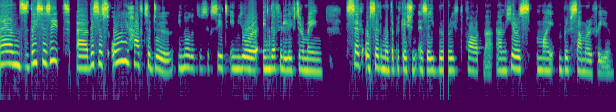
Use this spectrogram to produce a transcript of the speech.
And this is it. Uh, this is all you have to do in order to succeed in your indefinite leave to remain set or settlement application as a bereaved partner. And here is my brief summary for you.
